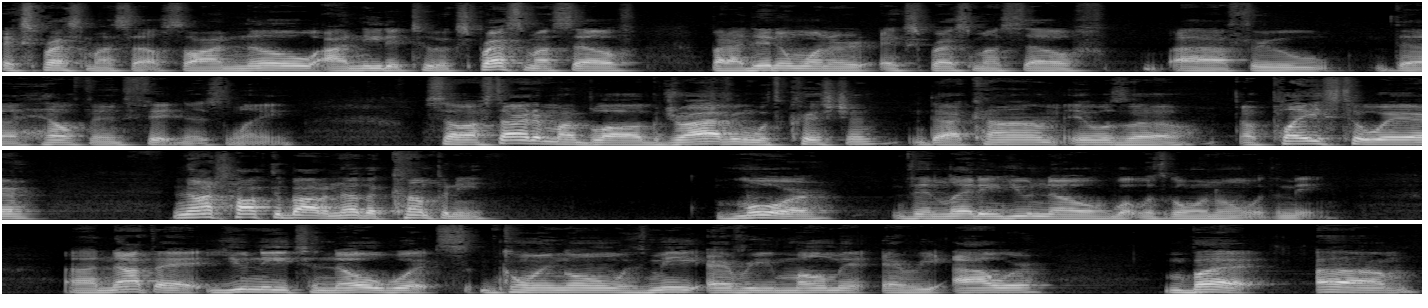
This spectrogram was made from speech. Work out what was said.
express myself. So I know I needed to express myself, but I didn't want to express myself uh, through the health and fitness lane. So I started my blog, drivingwithchristian.com. It was a, a place to where, you know, I talked about another company more than letting you know what was going on with me. Uh, not that you need to know what's going on with me every moment, every hour, but um,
